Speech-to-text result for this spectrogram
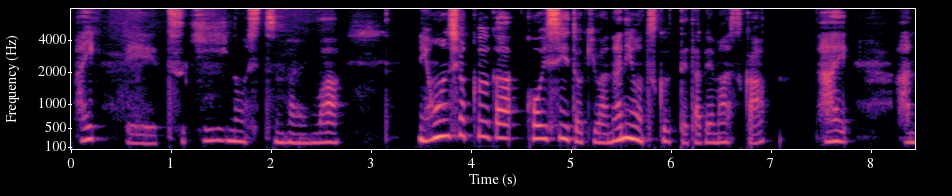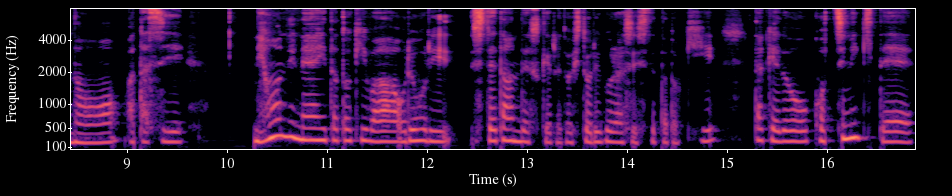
はい。えー、次の質問は、日本食が恋しいときは何を作って食べますか？はい。あの、私、日本にね、いた時はお料理してたんですけれど、一人暮らししてた時。だけど、こっちに来て、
